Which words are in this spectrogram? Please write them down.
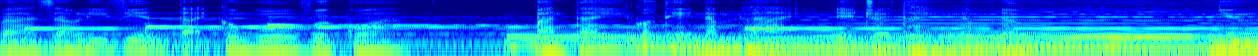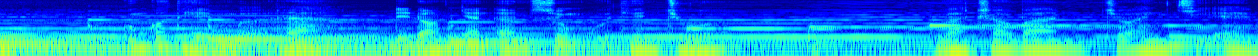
Và giáo lý viên tại Congo vừa qua, bàn tay có thể nắm lại để trở thành nắm đấm, nhưng cũng có thể mở ra để đón nhận ân sủng của Thiên Chúa và trao ban cho anh chị em.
